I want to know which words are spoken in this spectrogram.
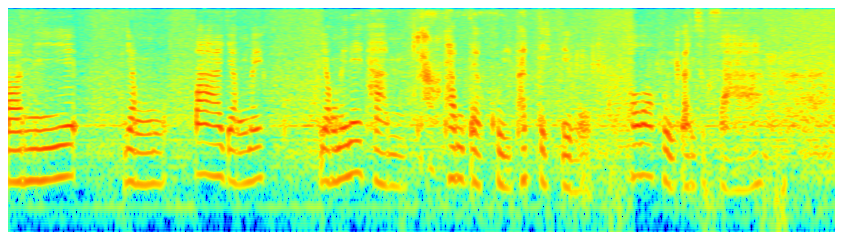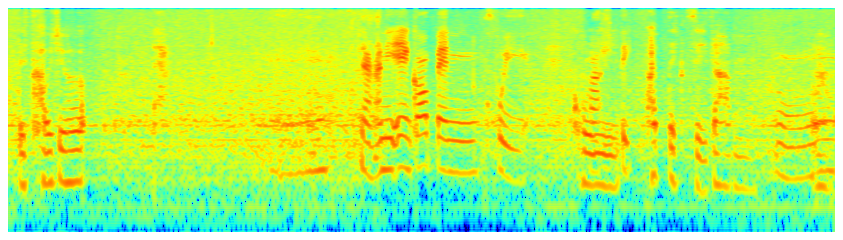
ตอนนี้ยังป้ายังไม่ยังไม่ได้ทค่ะำทำแต่ขุยพลาสติกอยู่ เพราะว่าขุยการศึกษาติดเขาเยอะอย่างอันนี้เองก็เป็นขุย ขุยพลาสติกพลาสติกสีดอืม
